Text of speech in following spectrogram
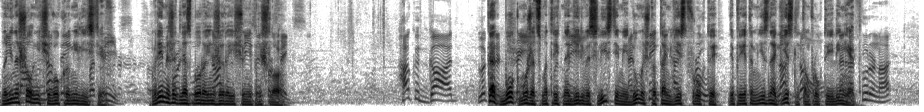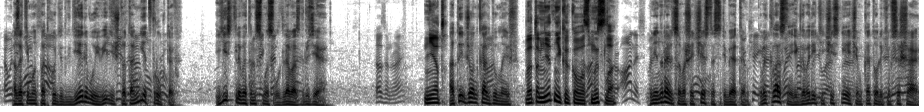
Но не нашел ничего, кроме листьев. Время же для сбора инжира еще не пришло. Как Бог может смотреть на дерево с листьями и думать, что там есть фрукты, и при этом не знать, есть ли там фрукты или нет? А затем он подходит к дереву и видит, что там нет фруктов. Есть ли в этом смысл для вас, друзья? Нет. А ты, Джон, как думаешь? В этом нет никакого смысла. Мне нравится ваша честность, ребята. Вы классные и говорите честнее, чем католики в США.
